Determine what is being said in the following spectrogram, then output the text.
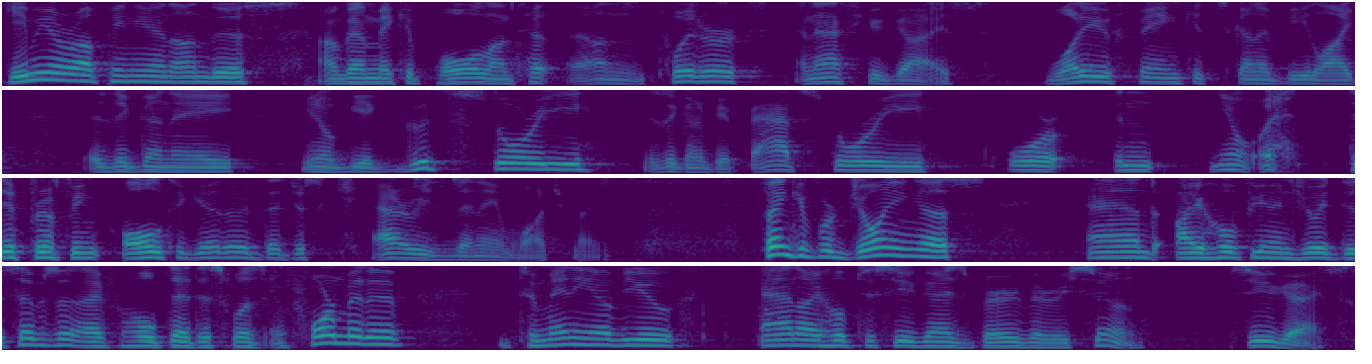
give me your opinion on this. I'm to make a poll on, te- on Twitter and ask you guys, what do you think it's to be like? Is it to, you know, be a good story? Is it to be a bad story? Or, in, you know, a different thing altogether that just carries the name Watchmen? Thank you for joining us, and I hope you enjoyed this episode. I hope that this was informative to many of you and I hope to see you guys very, very soon. See you guys.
